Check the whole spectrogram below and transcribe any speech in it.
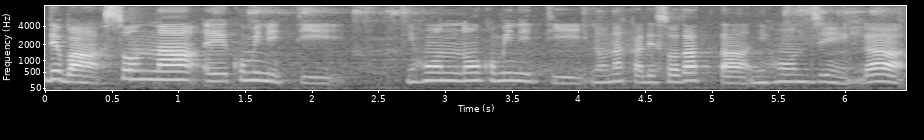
ではそんな、えコミュニティ日本のコミュニティの中で育った日本人が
